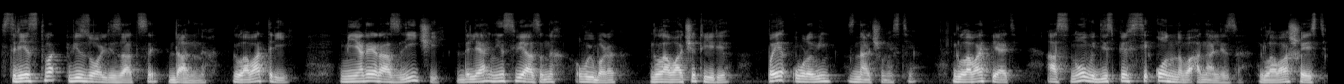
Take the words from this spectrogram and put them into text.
Средства визуализации данных. Глава 3. Меры различий для несвязанных выборок. Глава 4. P уровень значимости. Глава 5. Основы дисперсионного анализа. Глава 6.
